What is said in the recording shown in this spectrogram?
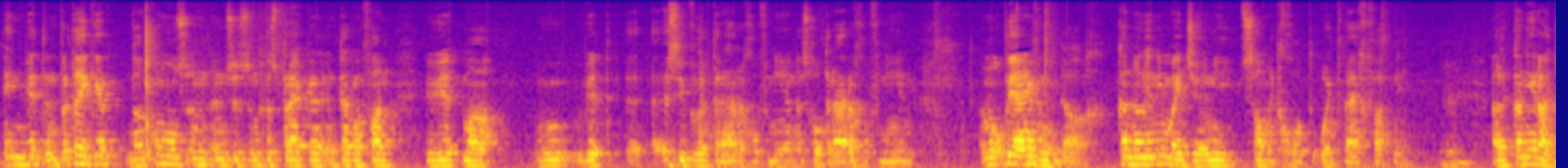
En weet, in partykeer dan kom ons in in soos in gesprekke in terme van jy weet maar hoe weet is die woord regtig of nie en is God regtig of nie en, en op die einde van die dag kan hulle nie my journey saam met God ooit wegvat nie. Mm. Hulle kan nie daai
